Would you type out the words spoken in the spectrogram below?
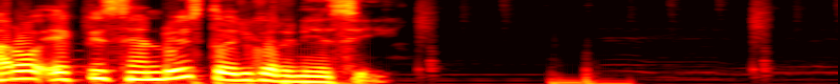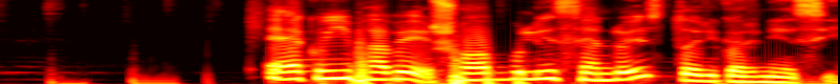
আরও একটি স্যান্ডউইচ তৈরি করে নিয়েছি। একইভাবে সবগুলি স্যান্ডউইচ তৈরি করে নিয়েছি।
